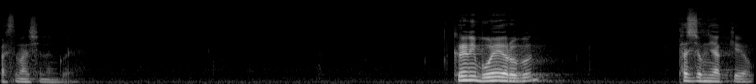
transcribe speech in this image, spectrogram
말씀하시는 거예요. 그러니 뭐예요, 여러분? 다시 정리할게요.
